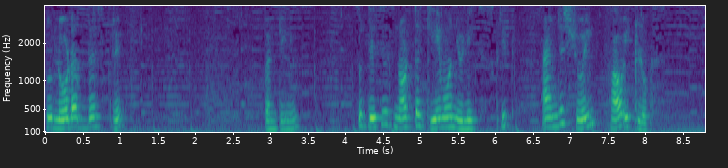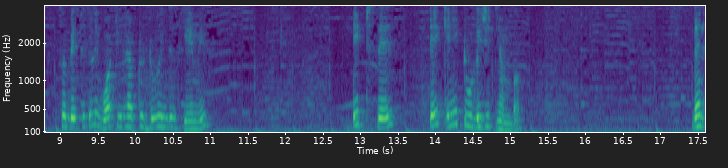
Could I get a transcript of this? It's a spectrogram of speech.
to load up the script. Continue. So this is not the game on Unix script. I am just showing how it looks. So basically what you have to do in this game is it says take any two digit number. Then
